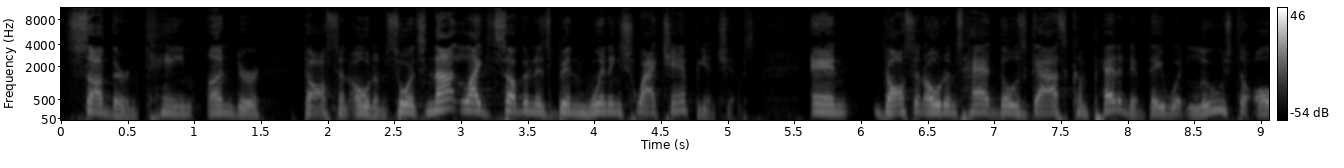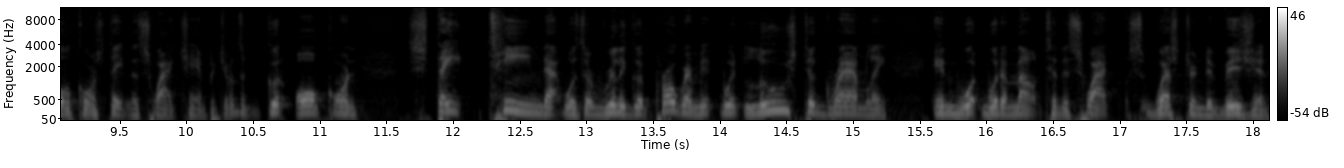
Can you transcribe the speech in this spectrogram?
Southern came under Dawson Odums. So it's not like Southern has been winning SWAC championships. And Dawson Odums had those guys competitive. They would lose to Alcorn State in the SWAC championship. It was a good Alcorn State team that was a really good program. It would lose to Grambling in what would amount to the SWAC Western Division.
